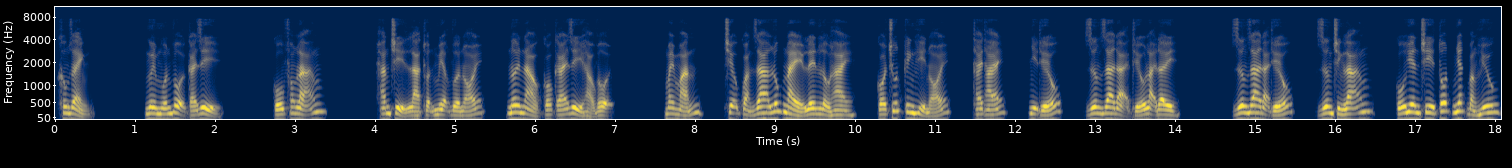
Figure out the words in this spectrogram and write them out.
không rảnh. Ngươi muốn vội cái gì? Cố phong lãng. Hắn chỉ là thuận miệng vừa nói, nơi nào có cái gì hảo vội. May mắn, triệu quản gia lúc này lên lầu 2, có chút kinh hỉ nói, thái thái, nhị thiếu, dương gia đại thiếu lại đây. Dương gia đại thiếu, dương trình lãng, cố hiên chi tốt nhất bằng hữu,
